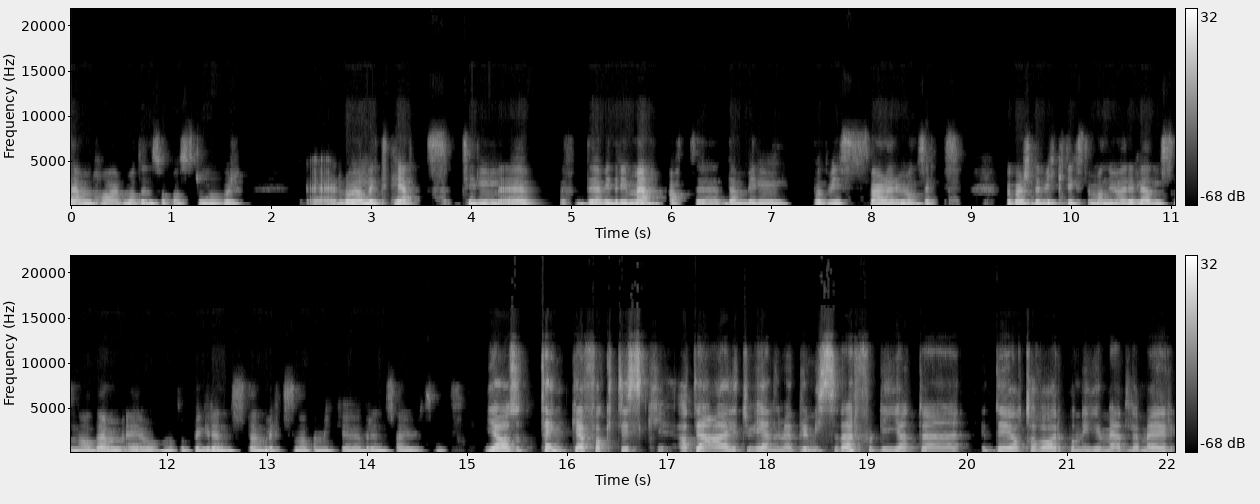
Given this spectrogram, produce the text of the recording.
dem har en, en såpass stor eh, lojalitet til eh, det vi driver med, at de vil på et vis være der uansett. Så kanskje det viktigste man gjør i ledelsen av dem, er å begrense dem litt, sånn at de ikke brenner seg ut. Sånn. Ja, og så tenker jeg faktisk at jeg er litt uenig med premisset der. Fordi at eh, det å ta vare på nye medlemmer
